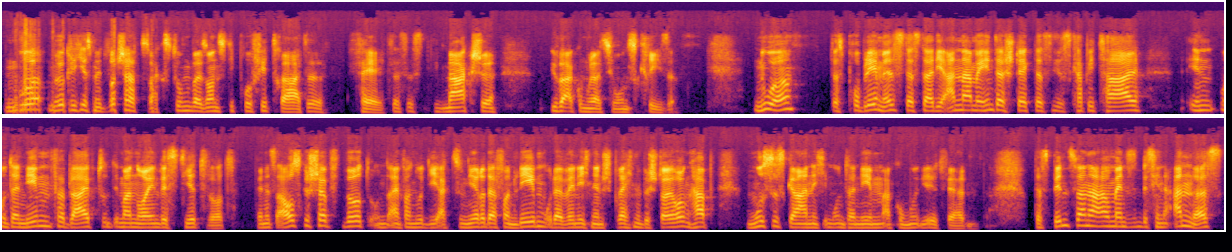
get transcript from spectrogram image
nur möglich ist mit Wirtschaftswachstum, weil sonst die Profitrate fällt. Das ist die marxische Überakkumulationskrise. Nur das Problem ist, dass da die Annahme hintersteckt, dass dieses Kapital in Unternehmen verbleibt und immer neu investiert wird. Wenn es ausgeschöpft wird und einfach nur die Aktionäre davon leben oder wenn ich eine entsprechende Besteuerung habe, muss es gar nicht im Unternehmen akkumuliert werden. Das Binzwanger Argument ist ein bisschen anders.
